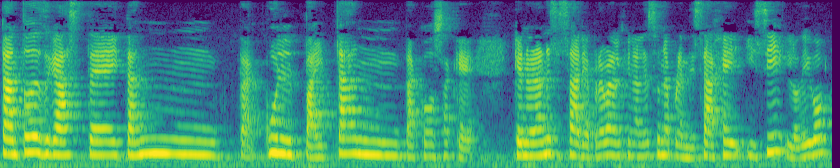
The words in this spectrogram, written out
tanto desgaste y tanta culpa y tanta cosa que, que no era necesaria, pero bueno, al final es un aprendizaje y, sí, lo digo,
